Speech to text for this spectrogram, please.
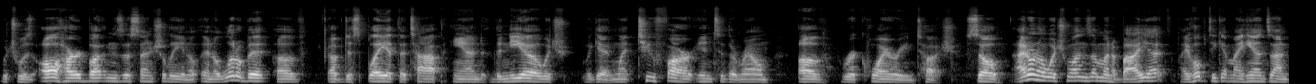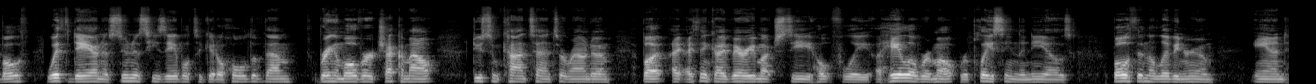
which was all hard buttons essentially, and a, and a little bit of, of display at the top, and the Neo, which again went too far into the realm of requiring touch. So I don't know which ones I'm going to buy yet. I hope to get my hands on both with Dan as soon as he's able to get a hold of them, bring them over, check them out, do some content around them. But I, I think I very much see, hopefully, a Halo remote replacing the Neos, both in the living room and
